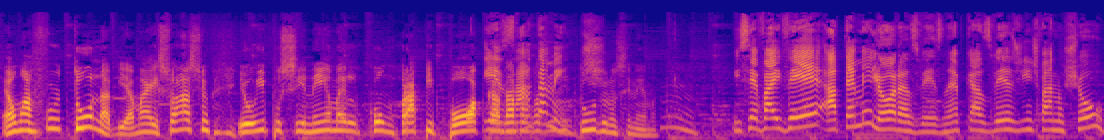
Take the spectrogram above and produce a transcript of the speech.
É uma fortuna, Bia. Mais fácil eu ir pro cinema e comprar pipoca, dá pra fazer Exatamente. tudo no cinema. E você vai ver até melhor às vezes, né? Porque às vezes a gente vai no show,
